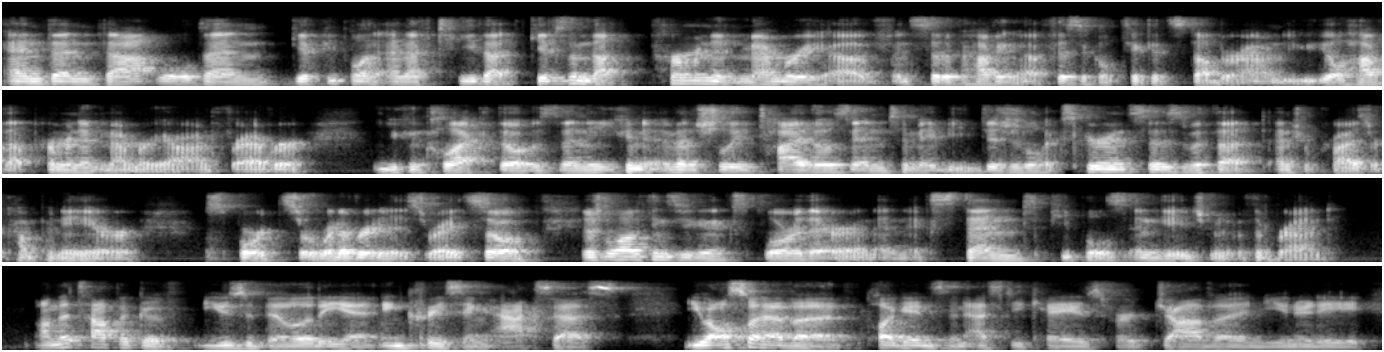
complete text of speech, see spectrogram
and then that will then give people an nft that gives them that permanent memory of instead of having a physical ticket stub around you you'll have that permanent memory around forever you can collect those then you can eventually tie those into maybe digital experiences with that enterprise or company or sports or whatever it is right so there's a lot of things you can explore there and, and extend people's engagement with the brand on the topic of usability and increasing access you also have a uh, plugins and SDKs for Java and Unity.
